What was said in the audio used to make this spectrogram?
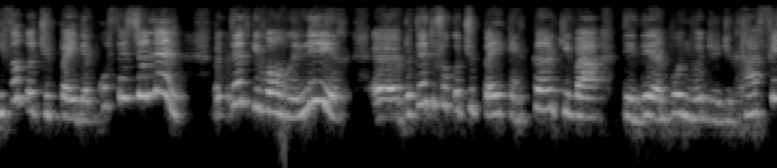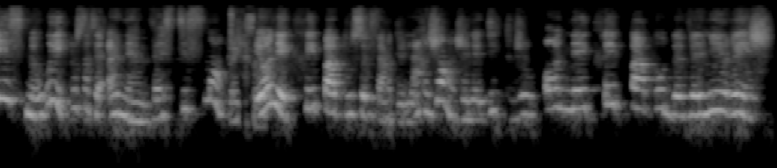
il faut que tu payes des professionnels. Peut-être qu'ils vont relire. Euh, peut-être il faut que tu payes quelqu'un qui va t'aider un peu au niveau du, du graphisme. Oui, tout ça, c'est un investissement. Et on n'écrit pas pour se faire de l'argent. Je le dis toujours, on n'écrit pas pour devenir riche.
